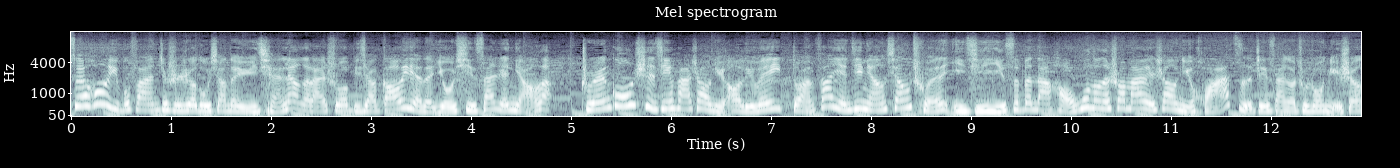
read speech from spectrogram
最后一部番就是热度相对于前两个来说比较高一点的游戏《三人娘》了。主人公是金发少女奥利薇、短发眼镜娘香纯以及疑似笨蛋好糊弄的双马尾少女华子这三个初中女生。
